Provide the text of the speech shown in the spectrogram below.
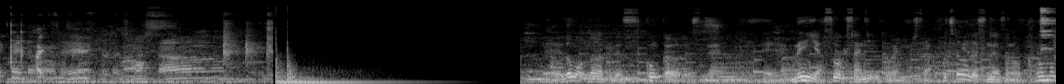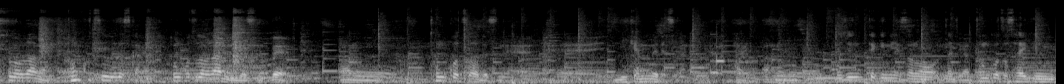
はい、どうも、お待たせしました。どうも野中です。今回はですね、えー麺屋宗樹さんに伺いました。こちらはですねその熊本のラーメン豚骨ですかね。豚骨のラーメンですのであの豚骨はですね、え2軒目ですかね。はい。あの個人的にそのなんていうか豚骨最近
